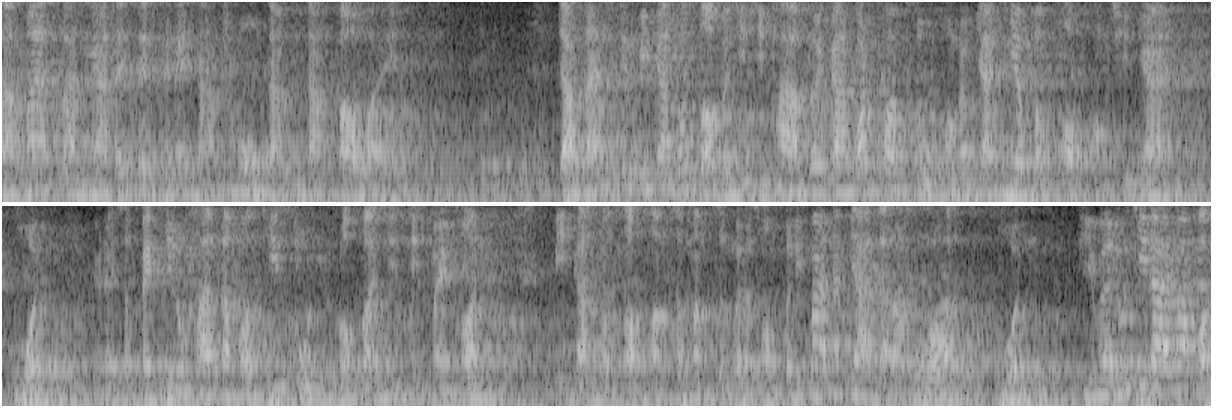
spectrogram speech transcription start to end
สามารถตันงานได้เสร็จภายใน 3 ชั่วโมงตามที่ตั้งเป้าไว้ จากนั้นจึงมีการทดสอบประสิทธิภาพ โดยการวัดความสูงของน้ำยาเทียบกับขอบของชิ้นงาน ผลอยู่ในสเปคที่ลูกค้ากำหนดที่0ลบ140 ไมครอน มีการตรวจสอบความสม่ำเสมอของปริมาตรน้ำยาแต่ละหัว ผล p value ที่ได้มากกว่า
